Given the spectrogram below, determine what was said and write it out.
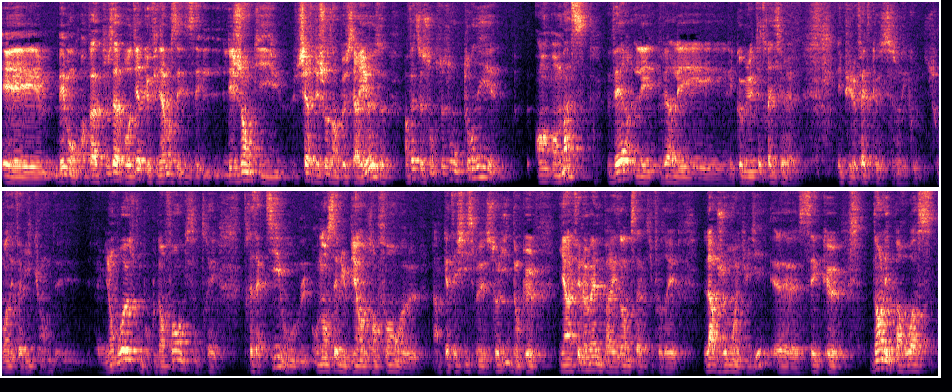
Mais bon, enfin, tout ça pour dire que finalement, les gens qui cherchent des choses un peu sérieuses, en fait, se sont, tournés en, masse vers, les, vers les, communautés traditionnelles. Et puis le fait que ce sont souvent des familles qui ont des, familles nombreuses, qui ont beaucoup d'enfants, qui sont très, très actives, où on enseigne bien aux enfants euh, un catéchisme solide. Donc euh, il y a un phénomène, par exemple, ça qu'il faudrait largement étudier, euh, c'est que dans les paroisses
